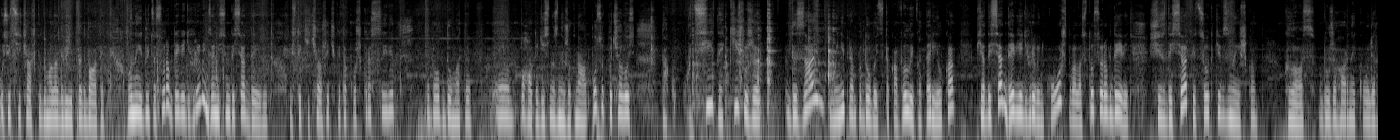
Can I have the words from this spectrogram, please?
ось ці чашки думала дві придбати. Вони йдуть за 49 гривень замість 79. Ось такі чашечки також красиві. Треба обдумати. Е, Багато дійсно знижок на посуд почалось. Так, оці такі ж уже дизайн мені прям подобається. Така велика тарілка. 59 гривень коштувала 149, 60% знижка. Клас, дуже гарний колір.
